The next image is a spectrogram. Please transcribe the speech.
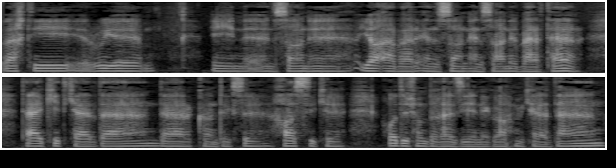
وقتی روی این انسان یا ابر انسان انسان برتر تأکید کردن در کانتکس خاصی که خودشون به قضیه نگاه می‌کردن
